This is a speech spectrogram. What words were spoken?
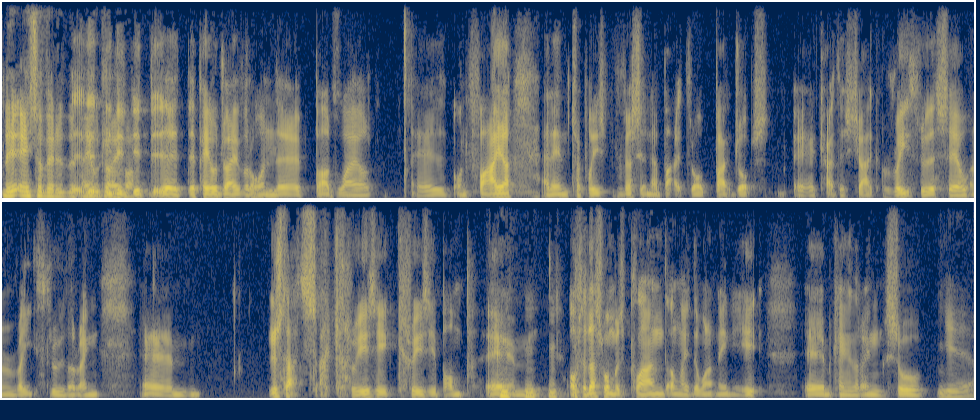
the, eh, so the, the pile driver, the, the, the, pile driver on the barbed wire. Uh, on fire, and then Triple H reversing a backdrop, backdrops uh, Cactus Jack right through the cell and right through the ring. Um, just a, a, crazy, crazy bump. Um, obviously, this one was planned, unlike the one at '98, um, King of the Ring. So yeah,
